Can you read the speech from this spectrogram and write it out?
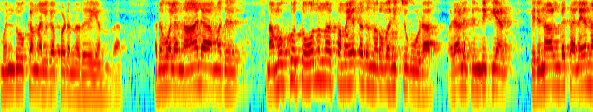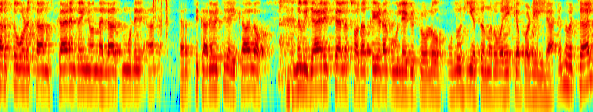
മുൻതൂക്കം നൽകപ്പെടുന്നത് എന്നതാണ്. അതുപോലെ നാലാമത് നമുക്ക് തോന്നുന്ന സമയത്ത് അത് നിർവഹിച്ചുകൂടാ? ഒരാൾ ചിന്തിക്കുകയാണ് പെരുന്നാളിന്റെ തലേന്നറുത്ത് കൊടുത്ത നിസ്കാരം കഴിഞ്ഞ് വന്ന് എല്ലാവർക്കും കൂടി ഇറച്ചി കറി വെച്ച് കഴിക്കാമല്ലോ എന്ന് വിചാരിച്ചാൽ സ്വതക്കയുടെ കൂലേ കിട്ടുള്ളൂ. ഉലുഹിയത്ത് നിർവഹിക്കപ്പെടില്ല. എന്ന് വെച്ചാൽ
